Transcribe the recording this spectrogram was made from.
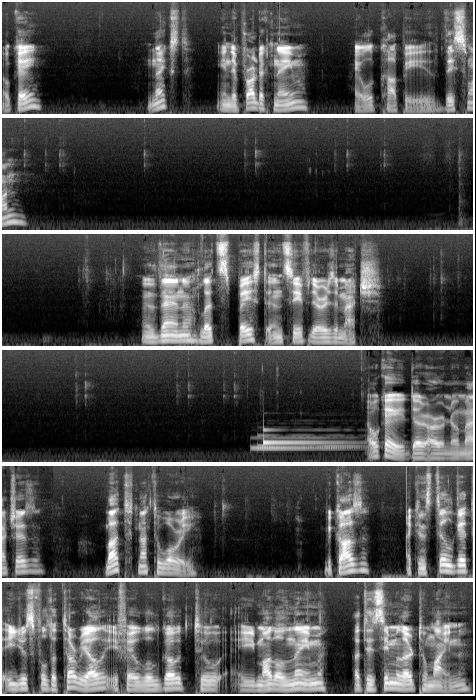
Okay, next, in the product name, I will copy this one Then let's paste and see if there is a match. Okay, there are no matches, but not to worry. Because I can still get a useful tutorial if I will go to a model name that is similar to mine.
